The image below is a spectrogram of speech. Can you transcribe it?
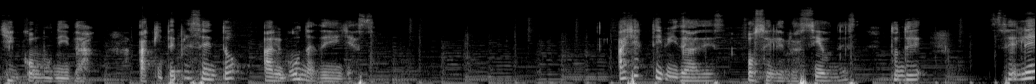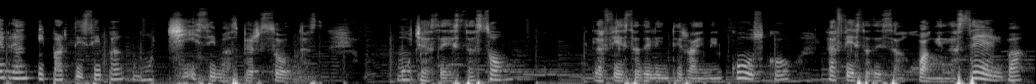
y en comunidad. Aquí te presento algunas de ellas. Hay actividades o celebraciones donde celebran y participan muchísimas personas. Muchas de estas son la fiesta del Inti Raymi en Cusco, la fiesta de San Juan en la selva,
